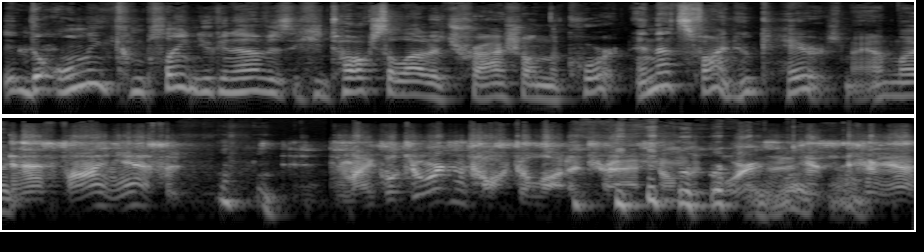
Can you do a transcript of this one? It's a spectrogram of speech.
him. the only complaint you can have is he talks a lot of trash on the court, and that's fine. Who cares, man? Like, And that's fine, yeah. So Michael Jordan talked a lot of trash on the court. and Right, his, right. yeah.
